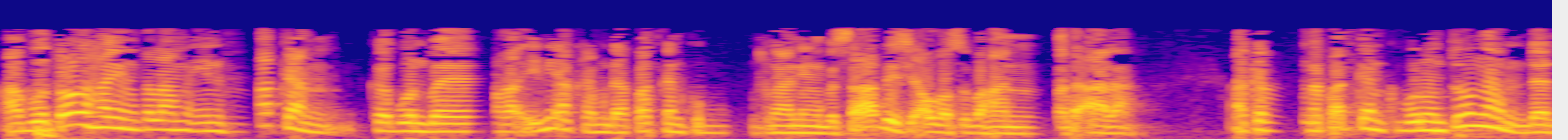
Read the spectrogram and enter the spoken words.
Abu Talha yang telah menginfakkan kebun bayar ini akan mendapatkan keberuntungan yang besar di sisi Allah Subhanahu wa taala. Akan mendapatkan keberuntungan dan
